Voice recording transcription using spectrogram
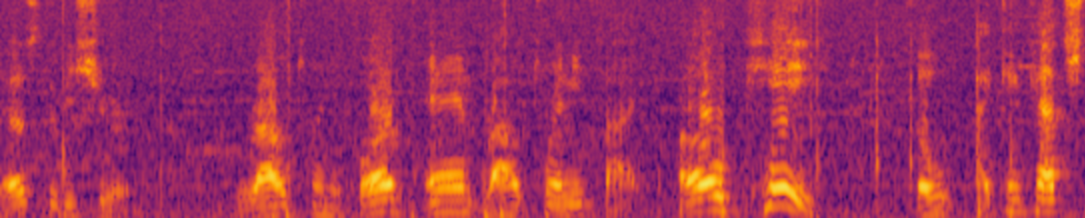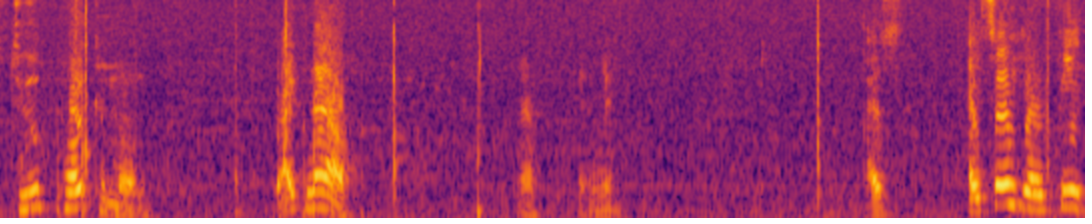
just to be sure. Route 24 and Route 25. Okay, so I can catch two Pokemon right now. Yeah, anyway. I, s- I saw your feet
